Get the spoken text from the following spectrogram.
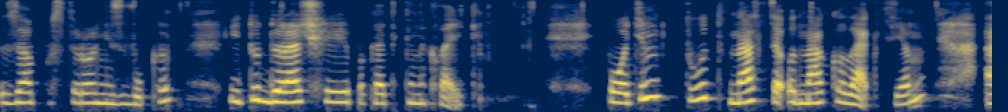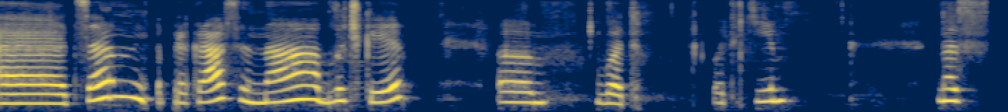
за посторонні звуки. І тут, до речі, пакетики наклейки. Потім тут в нас це одна колекція. Е, Це прикраси на блочки. Е, От, от такі. У нас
